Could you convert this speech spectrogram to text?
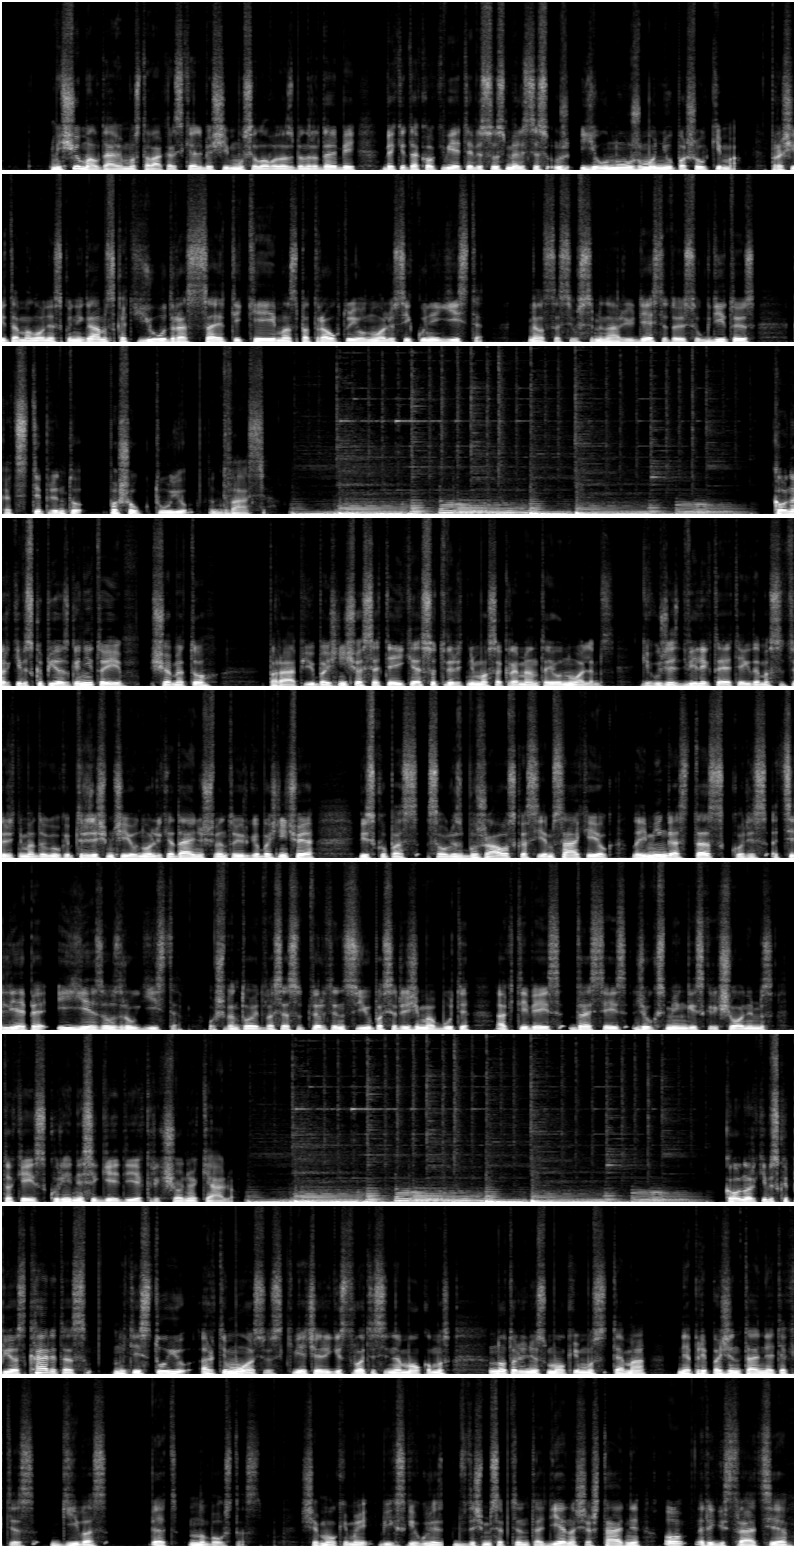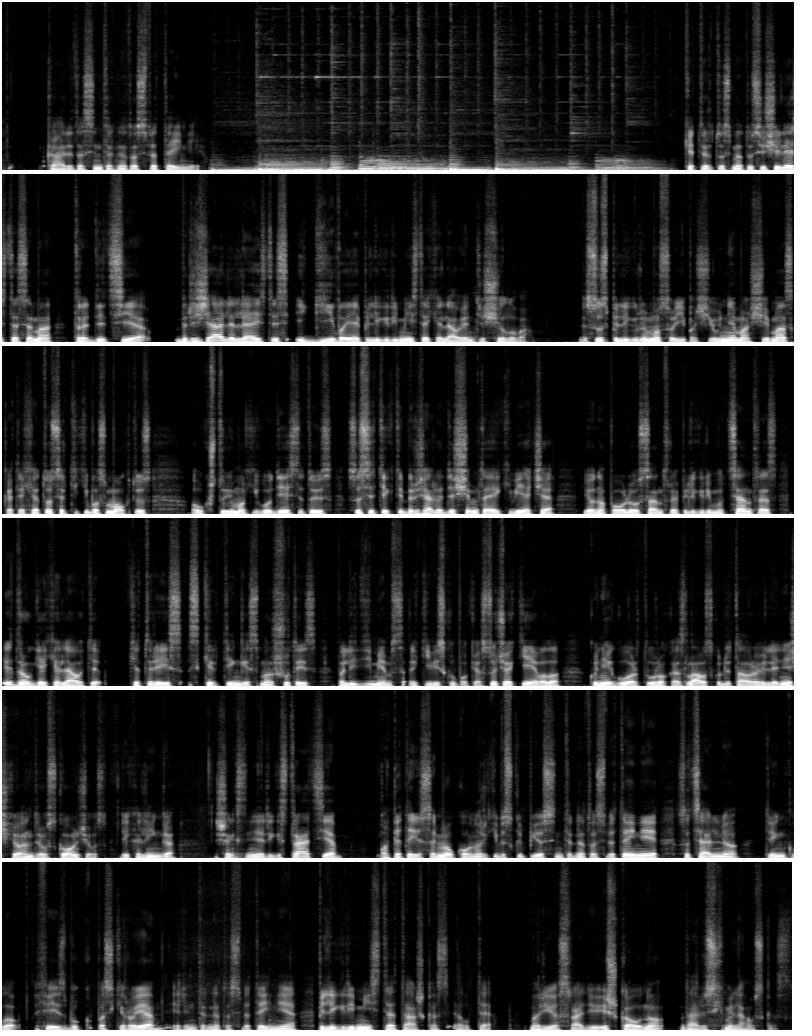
Mišių maldavimus tą vakar skelbė šeimų silovados bendradarbiai, be kita ko kvietė visus melstis už jaunų žmonių pašaukimą. Prašyta malonės kunigams, kad jų drąsa ir tikėjimas patrauktų jaunuolius į kunigystę. Melstasi už seminarijų dėstytojus, ugdytojus, kad stiprintų pašauktųjų dvasę. Kaunarkyviskupijos ganytojai šiuo metu parapijų bažnyčiose teikia sutvirtinimo sakramentą jaunuoliams. Gegužės 12-ąją teikdamas sutvirtinimą daugiau kaip 30 jaunuolių kėdainių Švento Jurgio bažnyčioje, viskupas Saulis Bužauskas jiems sakė, jog laimingas tas, kuris atsiliepia į Jėzaus draugystę. O šventoji dvasia sutvirtins jų pasirežimą būti aktyviais, drąsiais, džiaugsmingais krikščionimis, tokiais, kurie nesigėdėja krikščionio kelio. Kauno arkiviskupijos karitas nuteistųjų artimuosius kviečia registruotis į nemokamus nuotolinius mokymus tema nepripažinta netektis - gyvas, bet nubaustas. Šie mokymai vyks gegužės 27 dieną, šeštadienį, o registracija karitas interneto svetainėje. Ketvirtus metus išėlės tęsiama tradicija birželį leistis į gyvąją piligrimystę keliaujant į Šiluvą. Visus piligrimus, o ypač jaunimą, šeimas, katechetus ir tikybos mokytojus, aukštųjų mokyklų dėstytojus susitikti birželio 10-ąją kviečia Jono Pauliaus antrojo piligrimų centras ir draugė keliauti keturiais skirtingais maršrutais palydimiems arkivyskupo Kestučio Kievalo, kunigų Artūro Kazlausko, Liutauro Vileniškio, Andriaus Končiaus. Reikalinga iš ankstinė registracija, O apie tai įsamiau Kauno arkiviskupijos interneto svetainėje, socialinio tinklo Facebook paskyroje ir interneto svetainėje piligrimystė.lt. Marijos radio iš Kauno Darius Chmeliauskas.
